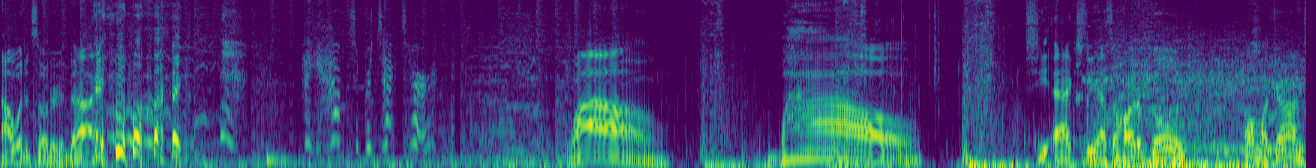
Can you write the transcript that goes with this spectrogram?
I would have told her to die. I have to protect her. wow. Wow. She actually has a heart of gold. Oh my gosh.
